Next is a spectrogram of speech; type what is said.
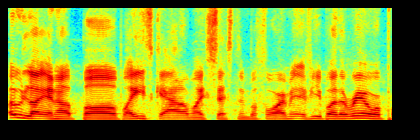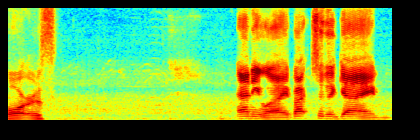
Oh, lighten up, Bob. I need to get out of my system before I'm interviewed by the real reporters. Anyway, back to the game.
